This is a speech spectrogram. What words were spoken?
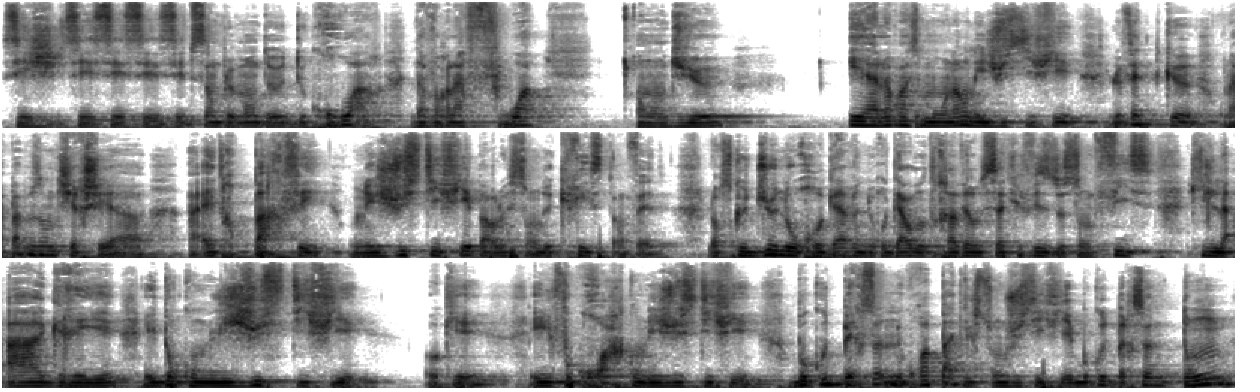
c'est c'est simplement de croire, d'avoir la foi en Dieu. Et alors à ce moment-là, on est justifié. Le fait que on n'a pas besoin de chercher à, à, être parfait, on est justifié par le sang de Christ en fait. Lorsque Dieu nous regarde, il nous regarde au travers du sacrifice de son Fils qu'il a agréé, et donc on lui justifié. Ok Et il faut croire qu'on est justifié. Beaucoup de personnes ne croient pas qu'ils sont justifiés. Beaucoup de personnes tombent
